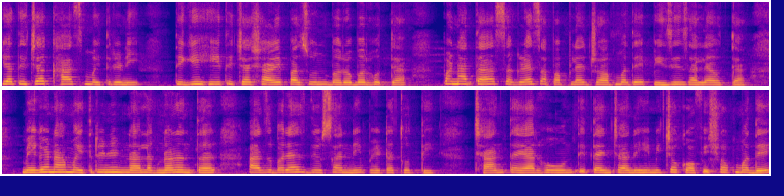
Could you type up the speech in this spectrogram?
या तिच्या खास मैत्रिणी. तिघीही तिच्या शाळेपासून बरोबर होत्या. पण आता सगळ्याच आपापल्या जॉबमध्ये बिझी झाल्या होत्या. मेघना मैत्रिणींना लग्नानंतर आज बऱ्याच दिवसांनी भेटत होती. छान तयार होऊन ती त्यांच्या नेहमीच्या कॉफी शॉपमध्ये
